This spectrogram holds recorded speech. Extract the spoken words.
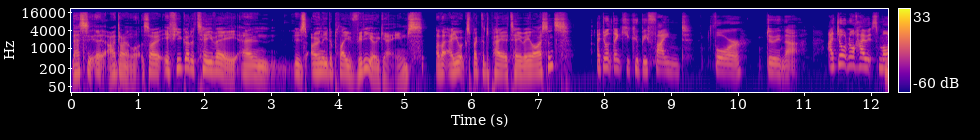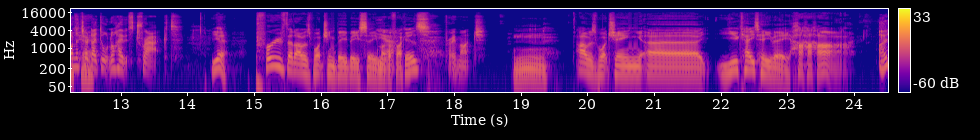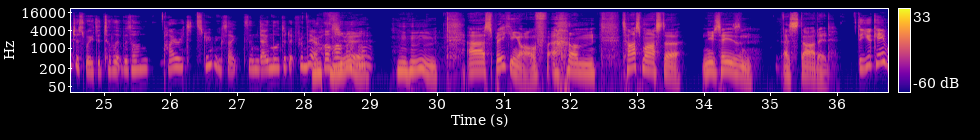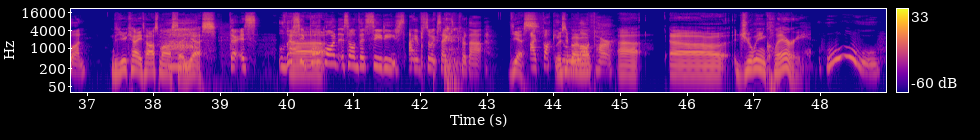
That's. I don't. So if you got a TV and it's only to play video games, are, they, are you expected to pay a TV license? I don't think you could be fined for doing that. I don't know how it's monitored. Okay. I don't know how it's tracked. Yeah. Prove that I was watching BBC, Yeah. motherfuckers. Pretty much. Mm. I was watching uh, UK TV. Ha ha ha. I just waited till it was on pirated streaming sites and downloaded it from there. Yeah. hmm Uh, speaking of, um, Taskmaster new season has started. The UK one. The UK Taskmaster, yes, There is Lucy Uh, Beaumont is on this series. I am so excited for that. yes. I fucking Lucy love Beaumont. her. Uh, uh, Julian Clary. Ooh.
